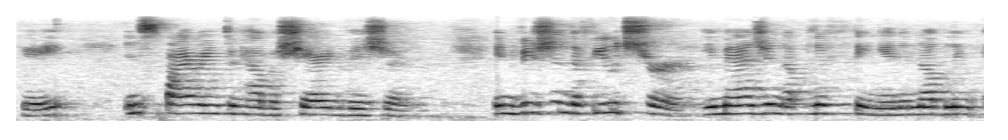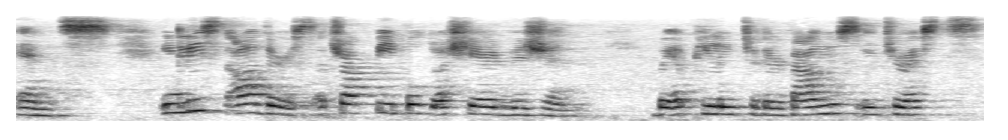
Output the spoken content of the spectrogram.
Okay? Inspiring to have a shared vision. Envision the future. Imagine uplifting and enabling ends. Enlist others. Attract people to a shared vision by appealing to their values, interests,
